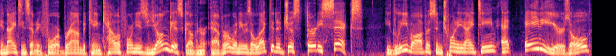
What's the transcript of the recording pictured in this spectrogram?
In 1974, Brown became California's youngest governor ever when he was elected at just 36. He'd leave office in 2019 at 80 years old,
